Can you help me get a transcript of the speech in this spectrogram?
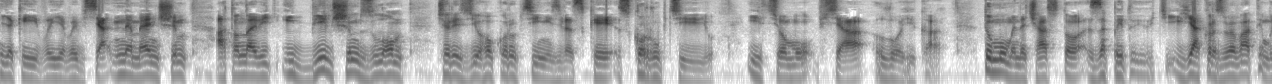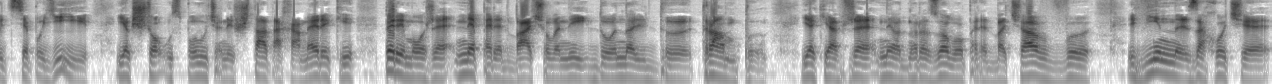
який виявився не меншим, а то навіть і більшим злом через його корупційні зв'язки з корупцією. І в цьому вся логіка. Тому мене часто запитують, як розвиватимуться події, якщо у Сполучених Штатах Америки переможе непередбачуваний Дональд Трамп. Як я вже неодноразово передбачав, він захоче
